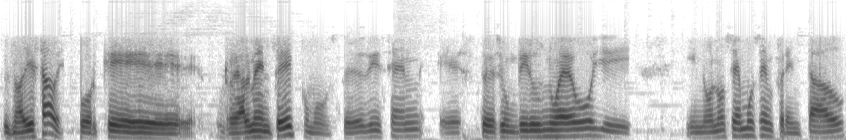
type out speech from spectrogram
Pues nadie sabe, porque realmente, como ustedes dicen, esto es un virus nuevo y, no nos hemos enfrentado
